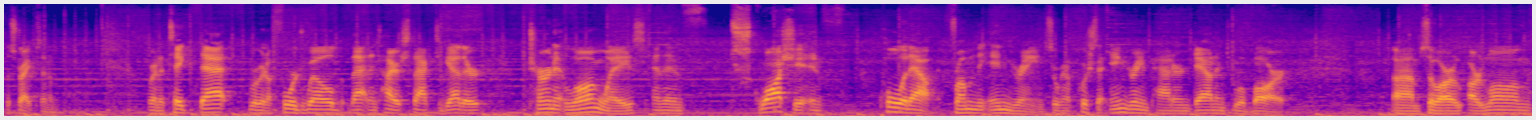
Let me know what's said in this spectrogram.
the stripes in them. We're gonna take that, we're gonna forge weld that entire stack together, turn it long ways, and then squash it and pull it out from the end grain. So we're gonna push that end grain pattern down into a bar. Um, so our, our long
